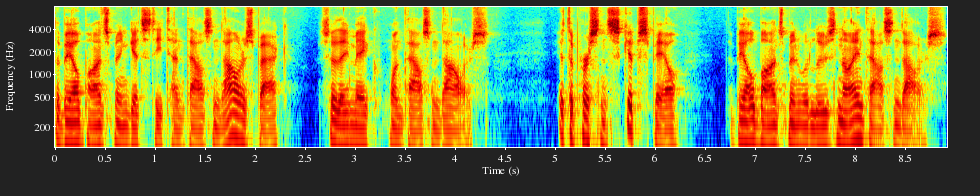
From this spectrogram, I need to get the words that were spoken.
the bail bondsman gets the $10,000 back, so they make $1,000. If the person skips bail, the bail bondsman would lose $9,000.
